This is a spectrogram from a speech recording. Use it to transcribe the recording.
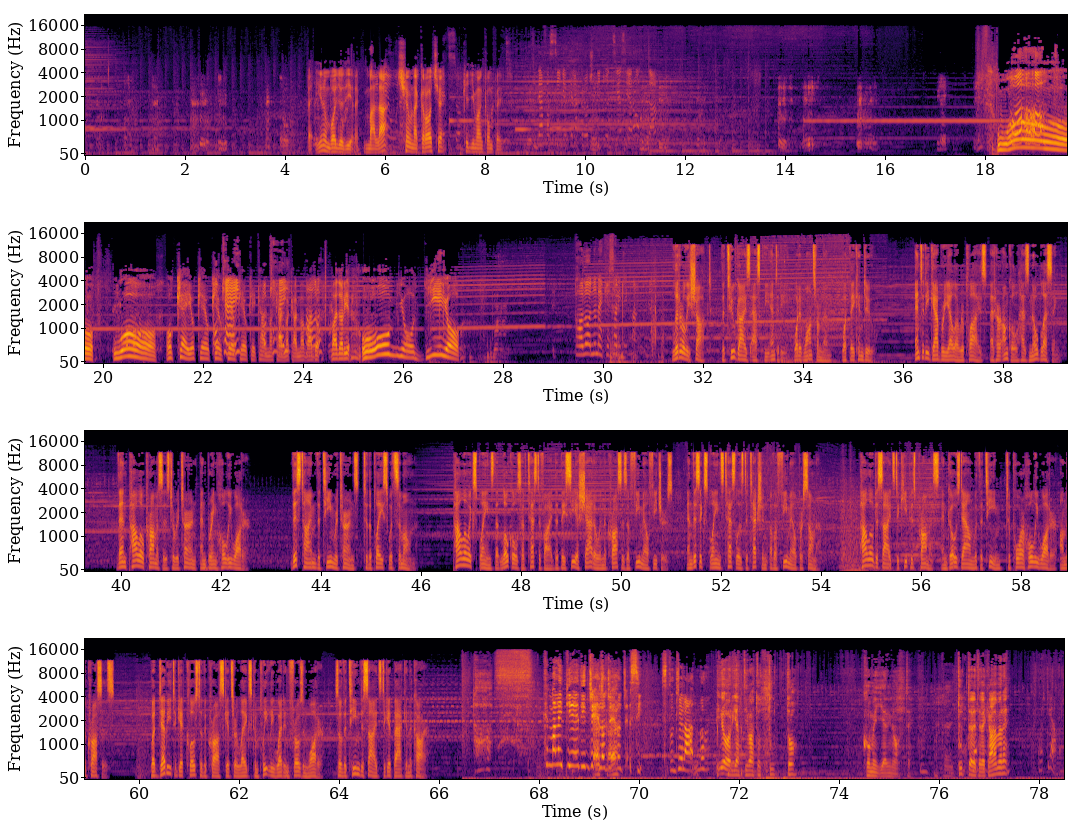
Io non voglio dire, ma là c'è una croce che gli manca un pezzo. Ti dà fastidio che la croce di tuo zio sia rotta? Wow! Wow! Ok, ok, ok, ok, Ok, ok, calma, ok, calma, calma, vado, Paolo. vado a ri... Oh mio Dio! Paolo non è che è salito in macchina. Literally shocked, the two guys ask the entity what it wants from them, what they can do. Entity Gabriella replies that her uncle has no blessing. Then Paolo promises to return and bring holy water. This time the team returns to the place with Simone. Paolo explains that locals have testified that they see a shadow in the crosses of female features, and this explains Tesla's detection of a female persona. Paolo decides to keep his promise and goes down with the team to pour holy water on the crosses. But Debbie to get close to the cross gets her legs completely wet in frozen water, so the team decides to get back in the car. Che male ai piedi, gelo, Fresca, gelo, eh? gelo. Sì, sto gelando. Io ho riattivato tutto come ieri notte. Tutte le telecamere Guardiamo.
